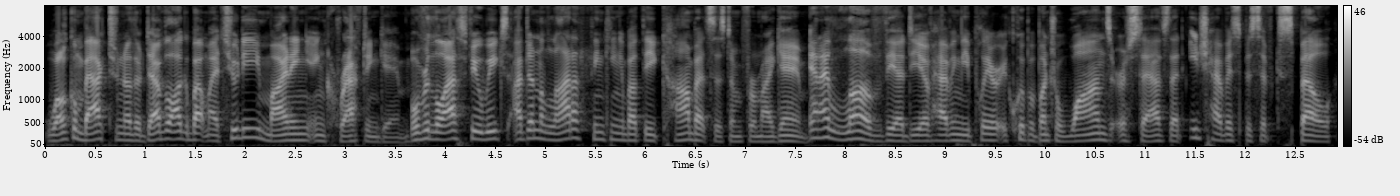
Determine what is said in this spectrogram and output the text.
Welcome back to another devlog about my 2D mining and crafting game. Over the last few weeks, I've done a lot of thinking about the combat system for my game, and I love the idea of having the player equip a bunch of wands or staffs that each have a specific spell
